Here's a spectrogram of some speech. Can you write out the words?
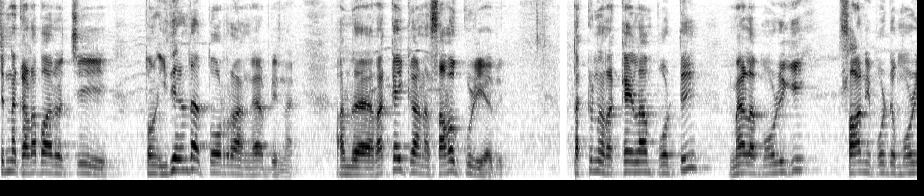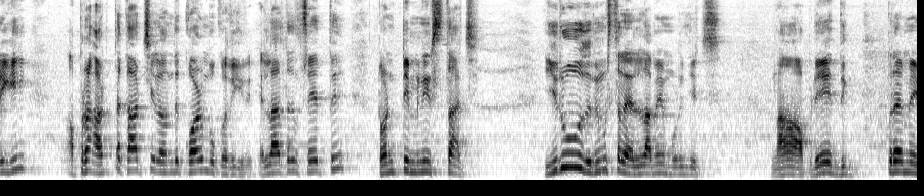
சின்ன கடபார் வச்சு தோ இது என்னடா தோடுறாங்க அப்படின்னு. அந்த ரக்கைக்கான சவக்குழி அது. டக்குன்னு ரக்கையெல்லாம் போட்டு மேலே மொழுகி சாணி போட்டு மொழுகி அப்புறம் அடுத்த காட்சியில் வந்து குழம்பு கொதிக்குது. எல்லாத்துக்கும் சேர்த்து டுவெண்ட்டி மினிட்ஸ் தான் ஆச்சு. இருபது நிமிஷத்தில் எல்லாமே முடிஞ்சிடுச்சு. நான் அப்படியே திக்பிரமை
